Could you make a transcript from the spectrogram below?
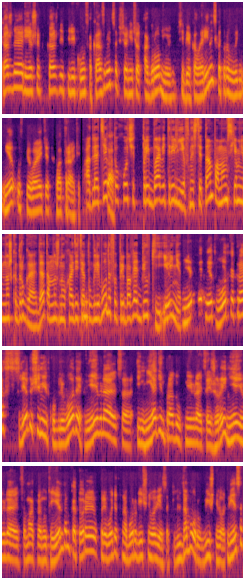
каждый орешек, каждый перекус, оказывается, все несет огромную в себе калорийность, которую вы не успеваете потратить. А для тех, да. кто хочет прибавить рельефности, там, по-моему, схема немножко другая, да? Там нужно уходить от углеводов и прибавлять белки, нет, или нет? Нет, нет, нет. Вот как раз следующий миф. Углеводы не являются, и ни один продукт не является, и жиры не являются макронутриентом, которые приводят к набору лишнего веса. К набору лишнего веса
